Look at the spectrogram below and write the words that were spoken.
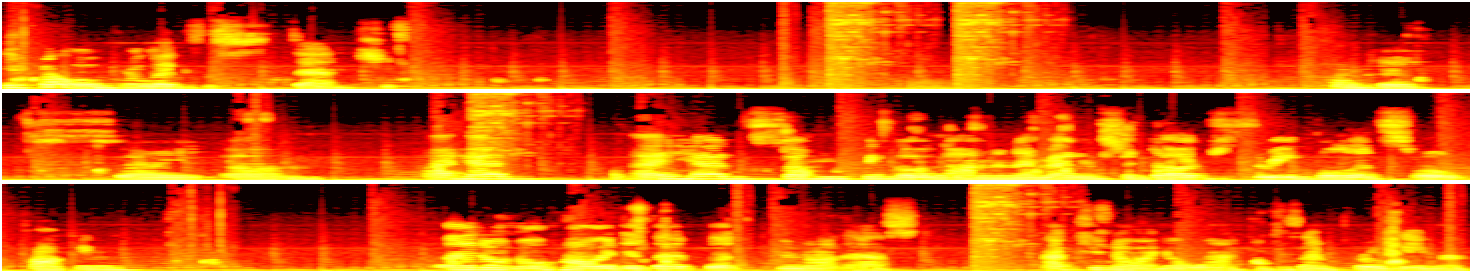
He fell over like the statue. Okay. Sorry, um, I had, I had something going on and I managed to dodge three bullets while talking I don't know how I did that, but do not ask. Actually, no, I know why, because I'm pro gamer.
